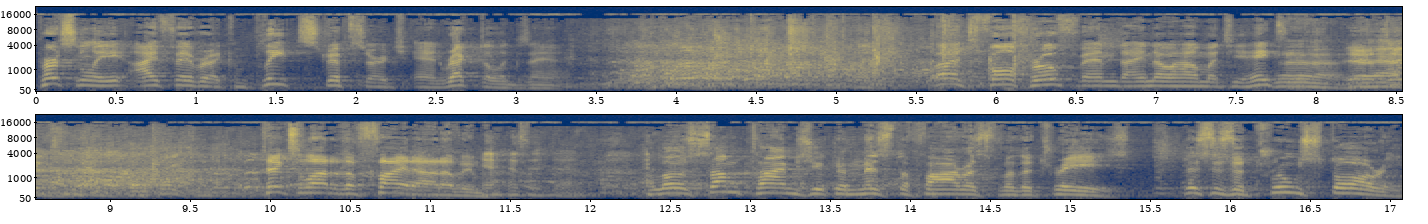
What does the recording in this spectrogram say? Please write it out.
Personally, I favor a complete strip search and rectal exam. but it's foolproof, and I know how much he hates it. Yeah, it takes, takes a lot of the fight out of him. Yes, it does. Although sometimes you can miss the forest for the trees. This is a true story.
